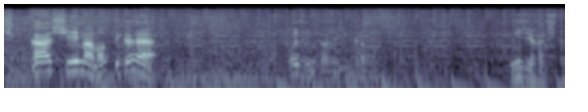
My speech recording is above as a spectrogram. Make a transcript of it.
しかし守ってく。ポイズンのダメージいくらだ？28と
